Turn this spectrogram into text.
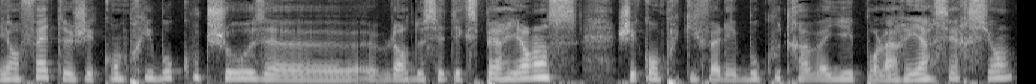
Et en fait, j'ai compris beaucoup de choses euh, lors de cette expérience. J'ai compris qu'il fallait beaucoup travailler pour la réinsertion,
